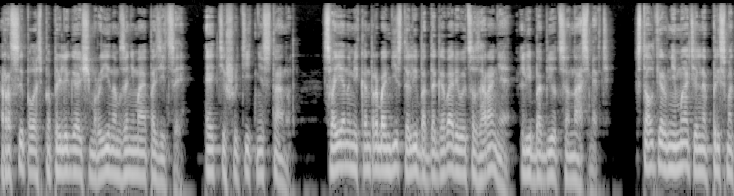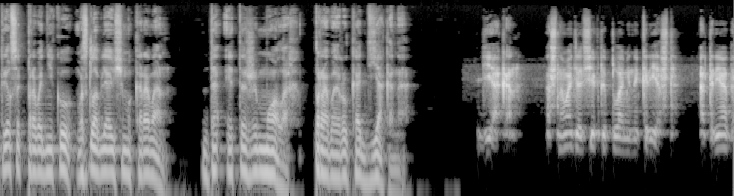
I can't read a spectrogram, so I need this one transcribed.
рассыпалось по прилегающим руинам, занимая позиции. Эти шутить не станут. С военными контрабандисты либо договариваются заранее, либо бьются насмерть. Сталкер внимательно присмотрелся к проводнику, возглавляющему караван. Да это же Молох, правая рука дьякона. Дьякон. Основатель секты «Пламенный крест», Отряда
